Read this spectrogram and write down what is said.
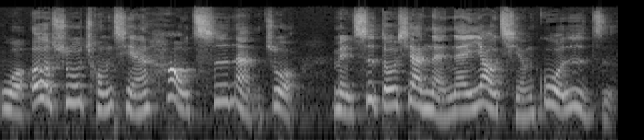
我二叔从前好吃懒做，每次都向奶奶要钱过日子，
